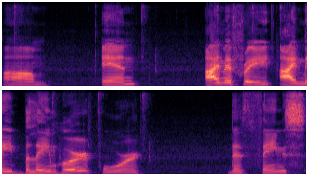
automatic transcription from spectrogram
Um, and I'm afraid I may blame her for the things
